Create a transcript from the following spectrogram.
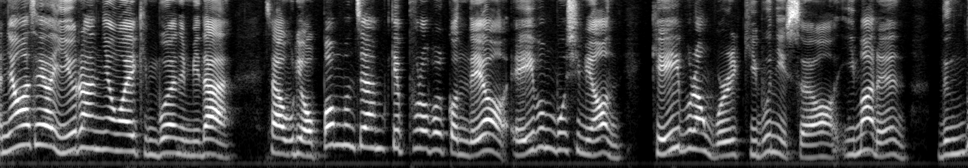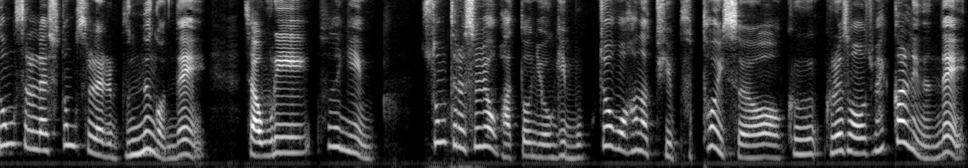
안녕하세요. 이유라는 영어의 김보연입니다. 자, 우리 어법 문제 함께 풀어볼 건데요. A번 보시면 gave랑 were 기분이 있어요. 이 말은 능동 쓸래, 수동 쓸래를 묻는 건데 자, 우리 선생님 수동태를 쓰려고 봤더니 여기 목적어 하나 뒤에 붙어 있어요. 그, 그래서 좀 헷갈리는데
